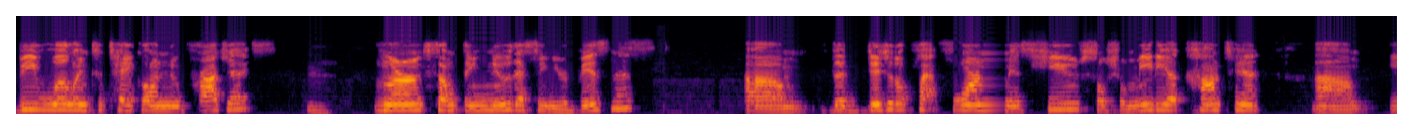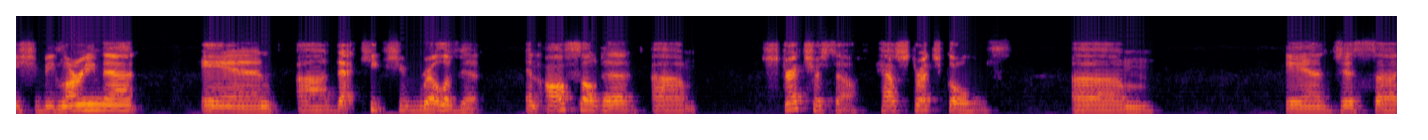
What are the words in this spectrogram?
be willing to take on new projects, hmm. learn something new that's in your business. Um, the digital platform is huge, social media, content. Mm-hmm. Um, you should be learning that, and uh, that keeps you relevant. And also to um, stretch yourself, have stretch goals, um, and just uh,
